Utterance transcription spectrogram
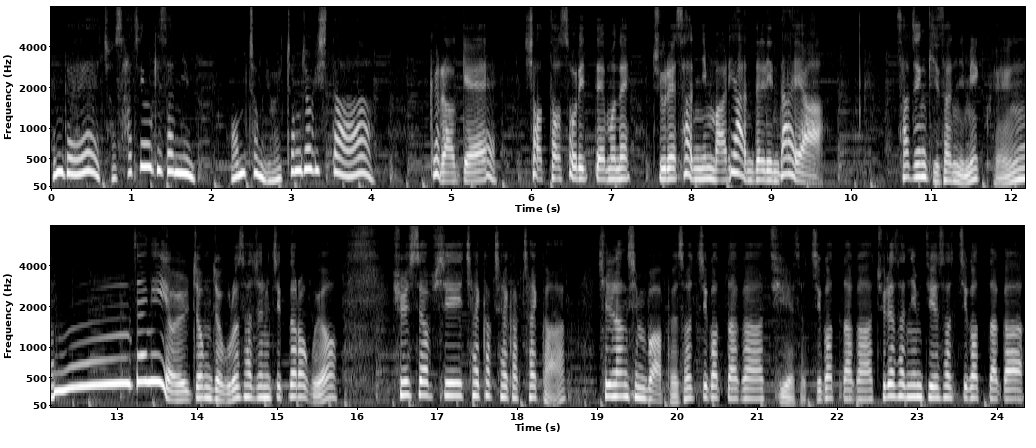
근데 저 사진 기사님 엄청 열정적이시다. 그러게 셔터 소리 때문에 주례사님 말이 안 들린다야. 사진 기사님이 굉장히 굉장히 열정적으로 사진을 찍더라고요. 쉴 새 없이 찰칵 찰칵 찰칵. 신랑 신부 앞에서 찍었다가 뒤에서 찍었다가 주례사님 뒤에서 찍었다가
